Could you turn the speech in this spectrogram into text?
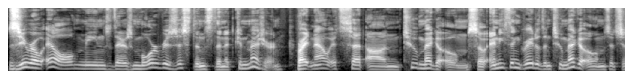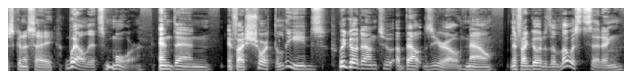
0L means there's more resistance than it can measure. Right now it's set on 2 mega ohms, so anything greater than 2 mega ohms, it's just going to say, well, it's more. And then if I short the leads, we go down to about zero. Now, if I go to the lowest setting,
